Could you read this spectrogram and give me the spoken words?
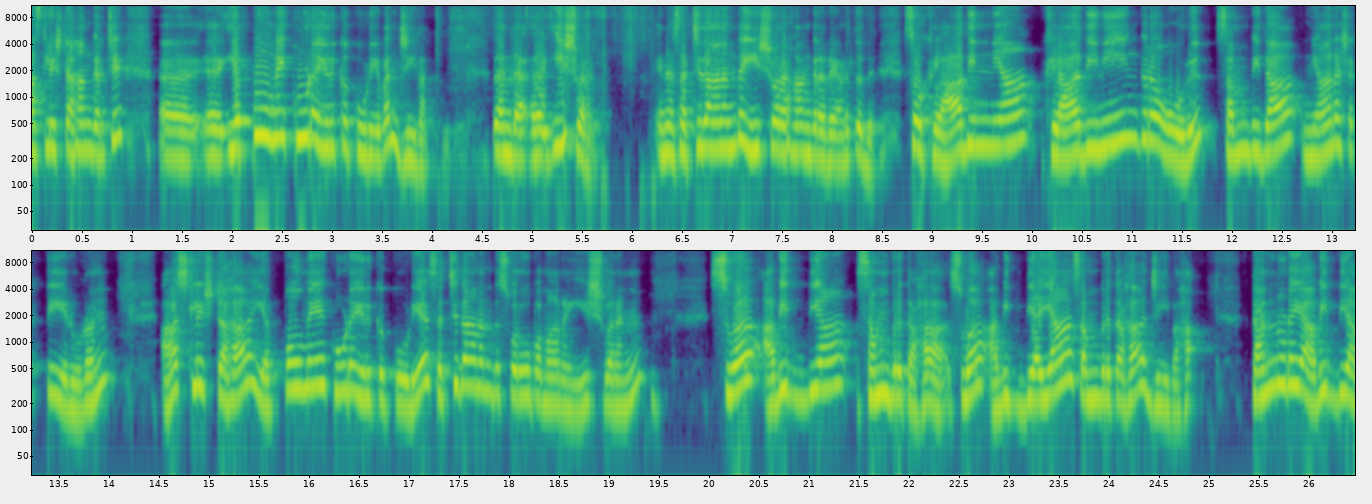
ஆஸ்லிஷ்டகாங்கிறச்சு எப்பவுமே கூட இருக்கக்கூடியவன் ஜீவன். அந்த ஈஸ்வரன். என்ன சச்சிதானந்த ஈஸ்வரகாங்கிறது அடுத்தது. சோ கிளாதின்யா கிளாதினிங்கிற ஒரு சம்பிதா ஞான சக்தியுடன் ஆஸ்லிஷ்டகா எப்பவுமே கூட இருக்கக்கூடிய சச்சிதானந்த ஸ்வரூபமான ஈஸ்வரன் ஸ்வ அவித்யா சம்பிருதா ஸ்வ அவித்யா சம்பிருதா ஜீவகா தன்னுடைய அவித்யா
